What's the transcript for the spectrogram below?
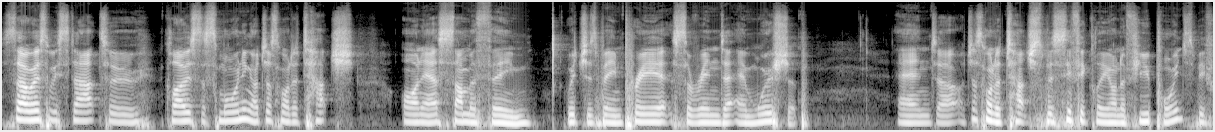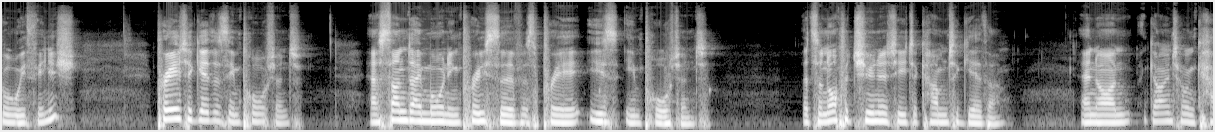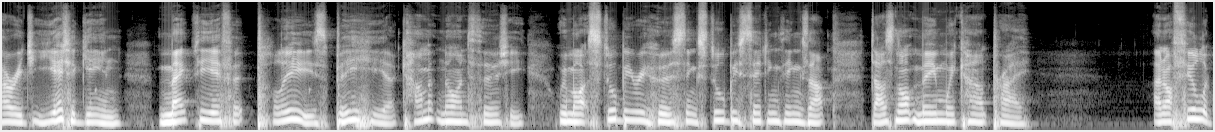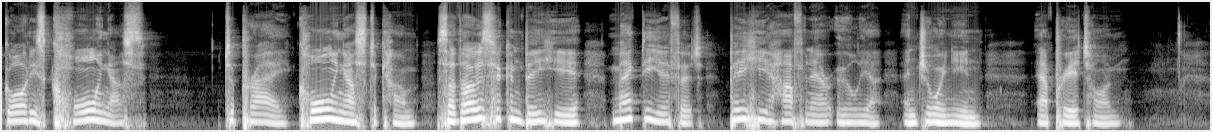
So, as we start to close this morning, I just want to touch on our summer theme, which has been prayer, surrender, and worship. And uh, I just want to touch specifically on a few points before we finish. Prayer together is important. Our Sunday morning pre service prayer is important. It's an opportunity to come together. And I'm going to encourage yet again make the effort please be here. Come at 9.30 we might still be rehearsing still be setting things up. Does not mean we can't pray. And i feel that god is calling us to pray calling us to come. So those who can be here make the effort. Be here half an hour earlier and join in our prayer time.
